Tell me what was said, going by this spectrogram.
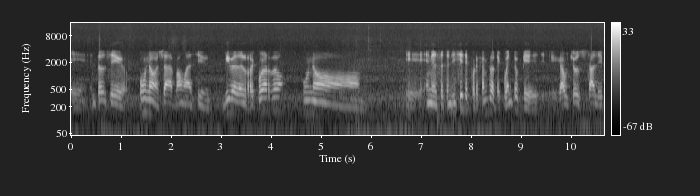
eh, entonces uno ya vamos a decir vive del recuerdo. Uno en el 77 por ejemplo te cuento que Gaucho sale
